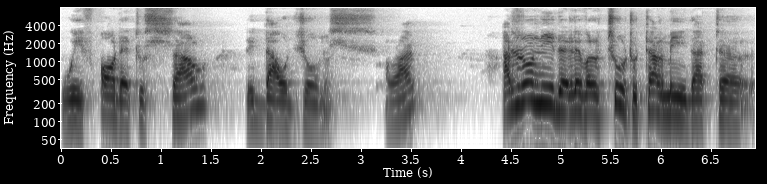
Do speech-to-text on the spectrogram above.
with order to sell the Dow Jones, all right? I do not need a level two to tell me that uh,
